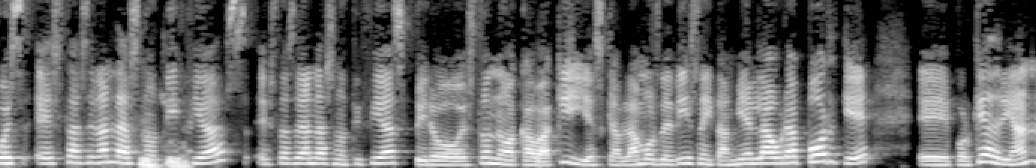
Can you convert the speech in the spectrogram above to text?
pues estas eran las Qué chulo. noticias, estas eran las noticias, pero esto no acaba aquí, y es que hablamos de Disney también, Laura, porque, eh, ¿por qué, Adrián?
